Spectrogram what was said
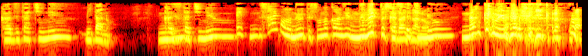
風立ちぬ見たの。風立ちぬ。え、最後のヌーってそんな感じでぬめっとした感じなの？風立ち何回も言わなくていいからさ。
